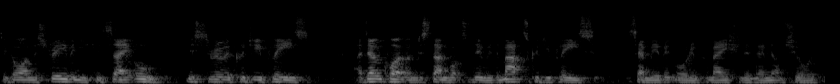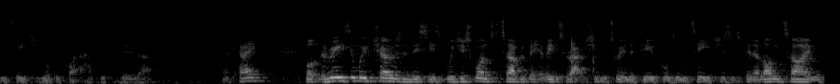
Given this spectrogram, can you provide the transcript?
to go on the stream and you can say, oh, Mr. Rua, could you please I don't quite understand what to do with the maths. Could you please send me a bit more information? And then I'm sure your teachers will be quite happy to do that. Okay. But the reason we've chosen this is we just wanted to have a bit of interaction between the pupils and the teachers. It's been a long time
